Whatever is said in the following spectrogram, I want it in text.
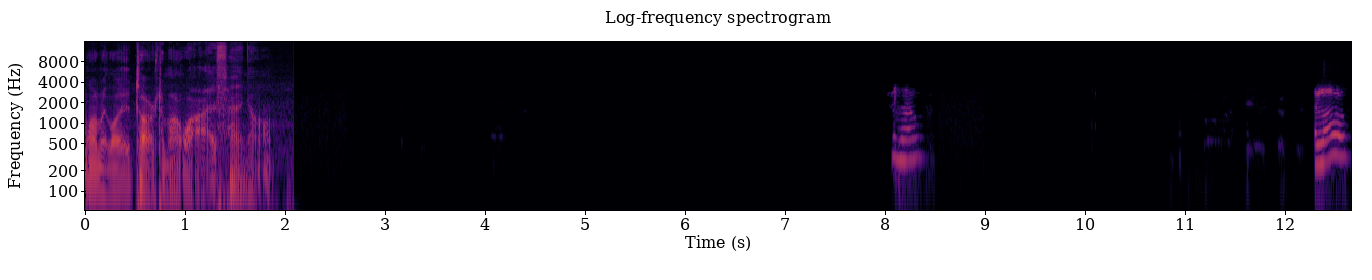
Let me let you talk to my wife. Hang on. Hello? Hello?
